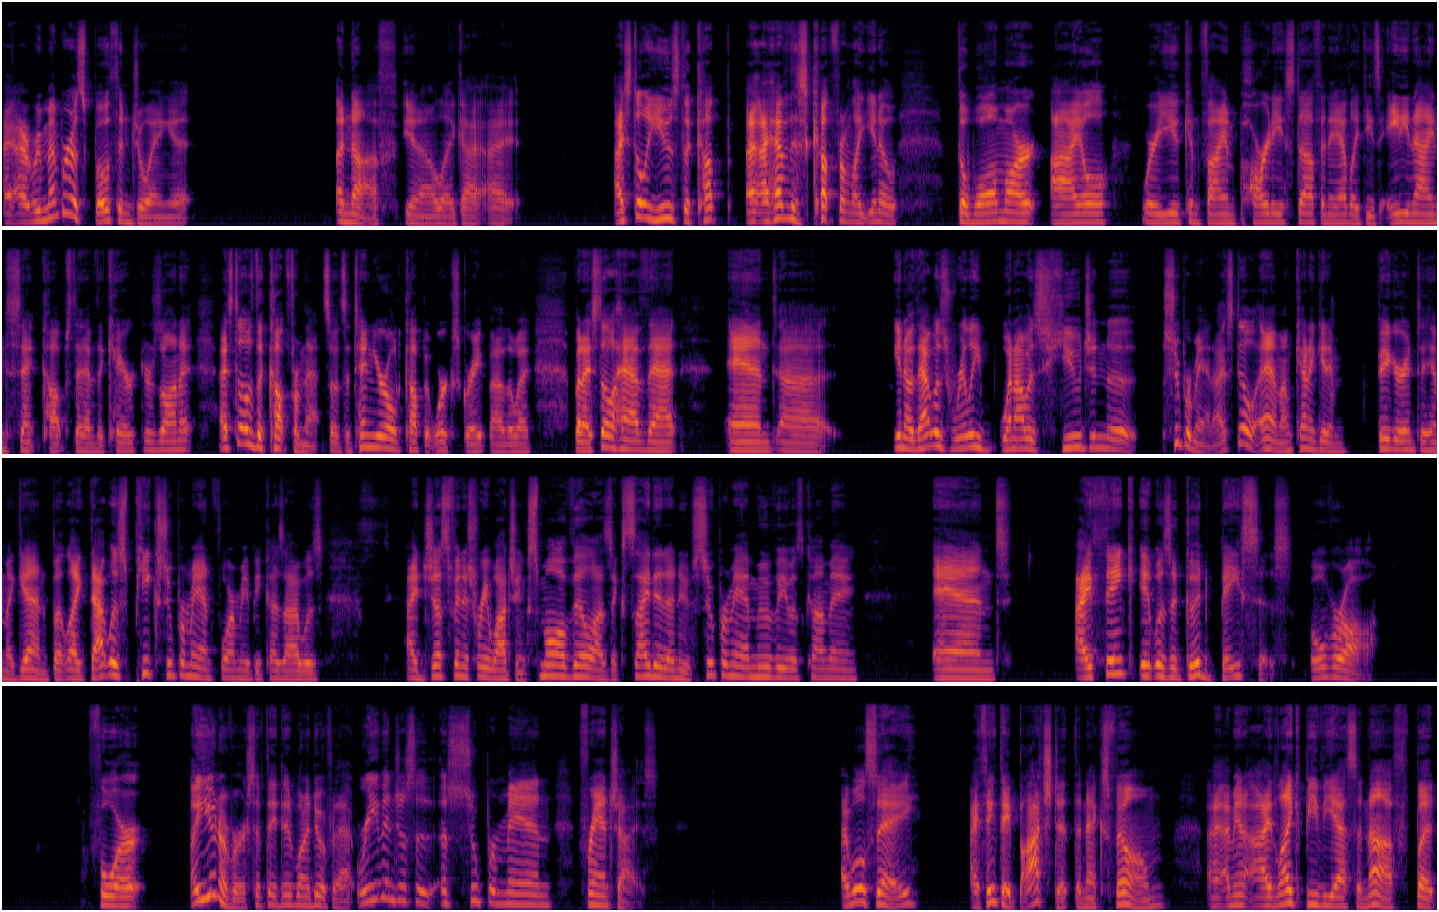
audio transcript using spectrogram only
I, I remember us both enjoying it enough, you know. Like I, I, I still use the cup. I, I have this cup from like you know, the Walmart aisle where you can find party stuff and they have like these 89 cent cups that have the characters on it. I still have the cup from that. So it's a 10 year old cup. It works great, by the way. But I still have that. And, uh, you know, that was really when I was huge into Superman. I still am. I'm kind of getting bigger into him again. But like that was peak Superman for me because I was. I just finished rewatching Smallville. I was excited a new Superman movie was coming. And I think it was a good basis overall for a universe if they did want to do it for that, or even just a, a Superman franchise. I will say, I think they botched it the next film. I, I mean, I like BVS enough, but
